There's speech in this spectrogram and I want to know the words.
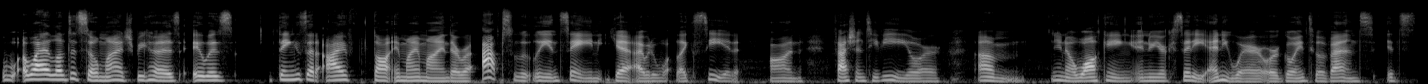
why I loved it so much because it was things that I thought in my mind that were absolutely insane. Yet I would like see it on fashion TV or, um, you know, walking in New York City anywhere or going to events. It's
